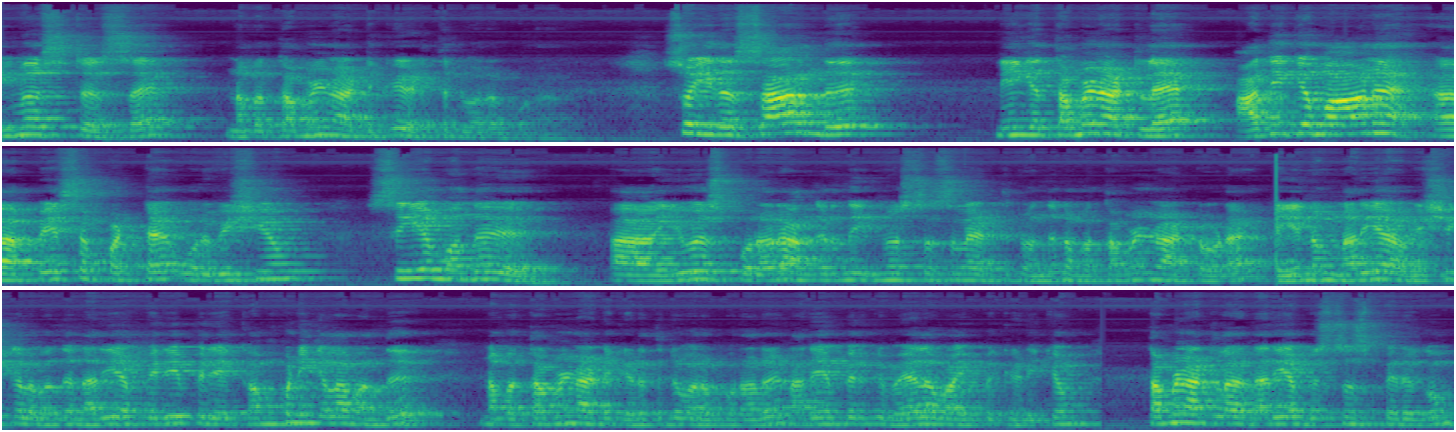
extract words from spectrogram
இன்வெஸ்டர்ஸை நம்ம தமிழ்நாட்டுக்கு எடுத்துகிட்டு வர போகிறாரு ஸோ இதை சார்ந்து நீங்கள் தமிழ்நாட்டில் அதிகமான பேசப்பட்ட ஒரு விஷயம் சிஎம் வந்து யூஎஸ் போகிறாரு அங்கேருந்து இன்வெஸ்டர்ஸ்லாம் எடுத்துகிட்டு வந்து நம்ம தமிழ்நாட்டோட இன்னும் நிறையா விஷயங்களை வந்து நிறைய பெரிய பெரிய கம்பெனிங்கெல்லாம் வந்து நம்ம தமிழ்நாட்டுக்கு எடுத்துகிட்டு வர போகிறாரு நிறைய பேருக்கு வேலை வாய்ப்பு கிடைக்கும். தமிழ்நாட்டில் நிறைய பிஸ்னஸ் பெருகும்.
